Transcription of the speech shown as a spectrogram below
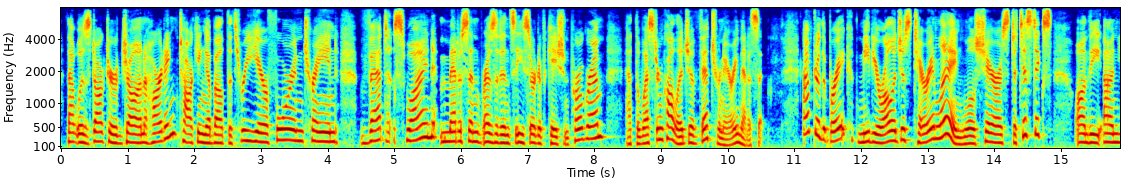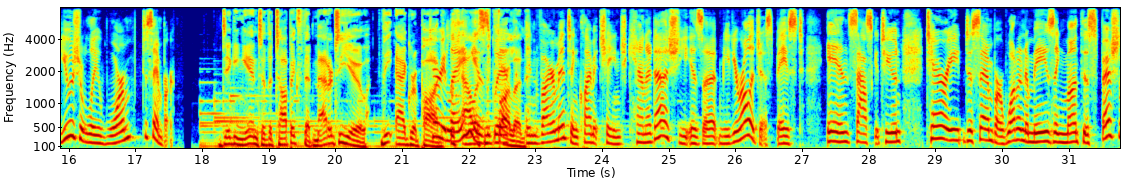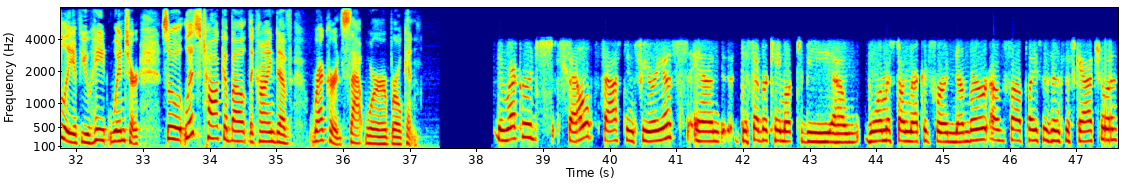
That was Dr. John Harding talking about the three year foreign trained vet swine medicine residency certification program at the Western College of Veterinary Medicine. After the break, meteorologist Terri Lang will share statistics on the unusually warm December digging into the topics that matter to you. The AgriPod Terri with Alice is McFarland. with Environment and Climate Change Canada. She is a meteorologist based in Saskatoon. Terri, December, what an amazing month, especially if you hate winter. So let's talk about the kind of records that were broken. The records fell fast and furious, and December came out to be uh, warmest on record for a number of uh, places in Saskatchewan.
